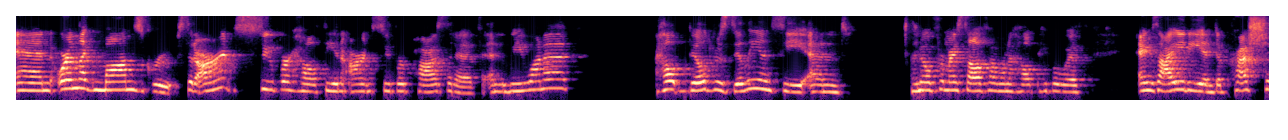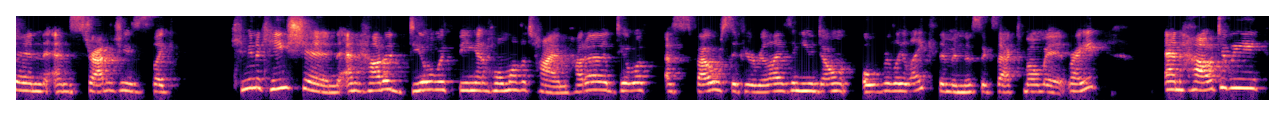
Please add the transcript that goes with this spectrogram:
And or in like moms groups that aren't super healthy and aren't super positive. And we want to help build resiliency. And i know for myself i want to help people with anxiety and depression and strategies like communication and how to deal with being at home all the time how to deal with a spouse if you're realizing you don't overly like them in this exact moment right? And how do we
